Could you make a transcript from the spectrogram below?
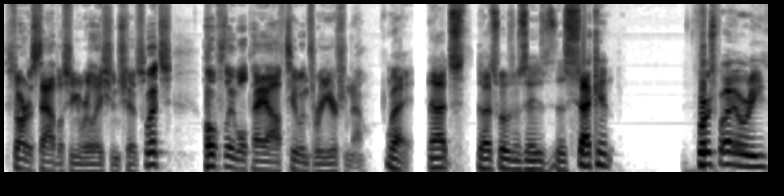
start establishing relationships, which hopefully will pay off two and three years from now. Right. That's that's what I was going to say. Is the second, first priority,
